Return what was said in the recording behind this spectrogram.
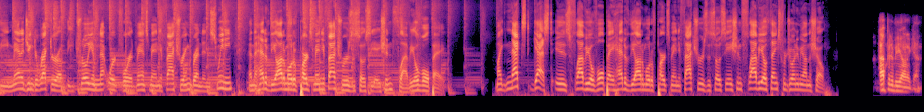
the managing director of the Trillium Network for Advanced Manufacturing, Brendan Sweeney, and the head of the Automotive Parts Manufacturers Association, Flavio Volpe. My next guest is Flavio Volpe, head of the Automotive Parts Manufacturers Association. Flavio, thanks for joining me on the show. Happy to be on again.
